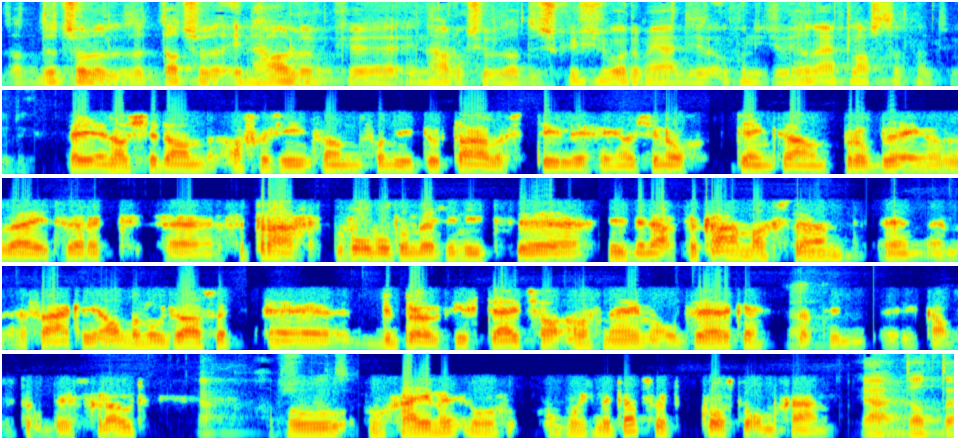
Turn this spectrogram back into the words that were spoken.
dat, dat, zullen, dat zullen inhoudelijk, inhoudelijk zullen dat discussies worden. Maar ja, die zijn ook nog niet zo heel erg lastig natuurlijk. Hey, en als je dan, afgezien van, van die totale stilligging, als je nog denkt aan problemen waarbij het werk vertraagt. Bijvoorbeeld omdat je niet, niet meer naar elkaar mag staan en, en, vaker je handen moet wassen. de productiviteit zal afnemen op werken. Ja. Dat de kans is toch best groot. Ja, hoe, hoe, ga je met, hoe, hoe, moet je met dat soort kosten omgaan? Ja, dat,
